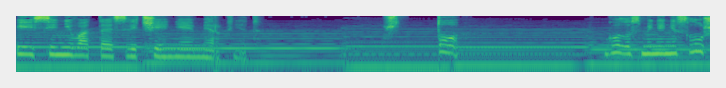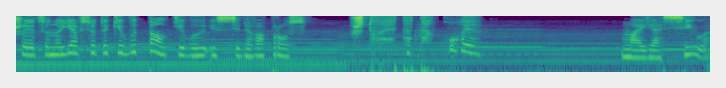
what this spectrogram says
и синеватое свечение меркнет. «Что?» Голос меня не слушается, но я все-таки выталкиваю из себя вопрос. «Что это такое?» «Моя сила».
